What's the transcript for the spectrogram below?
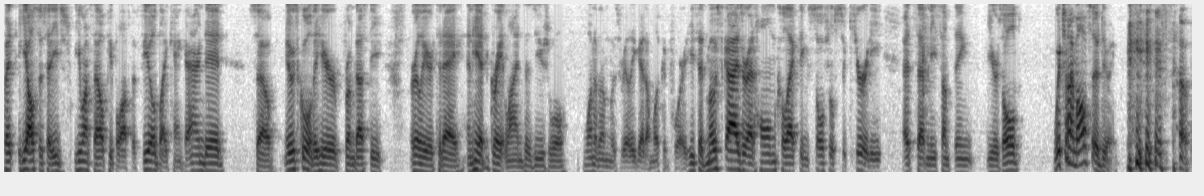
But he also said he just he wants to help people off the field like Hank Aaron did. So it was cool to hear from Dusty earlier today. And he had great lines as usual. One of them was really good. I'm looking for it. He said, Most guys are at home collecting social security at 70 something years old, which I'm also doing. so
